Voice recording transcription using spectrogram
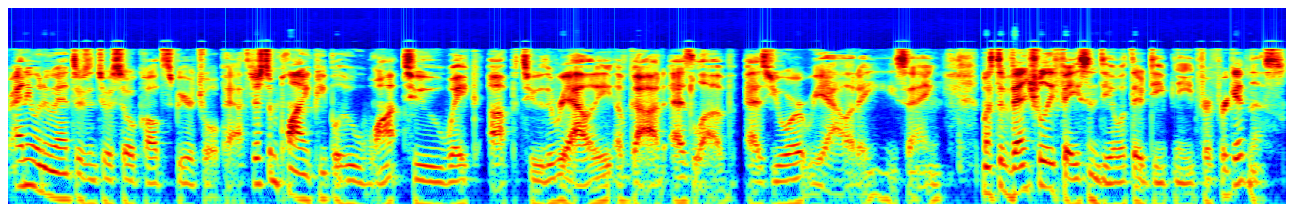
for anyone who enters into a so called spiritual path, just implying people who want to wake up to the reality of God as love, as your reality, he's saying, must eventually face and deal with their deep need for forgiveness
